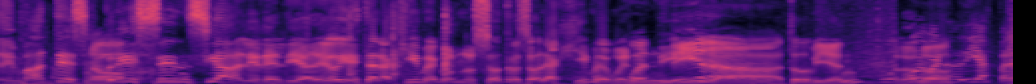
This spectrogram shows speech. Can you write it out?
de mates No. presencial en el día de hoy. Está la Jime con nosotros. Hola Jime, buen, Buen día. ¿Todo bien? Muy no. buenos días para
